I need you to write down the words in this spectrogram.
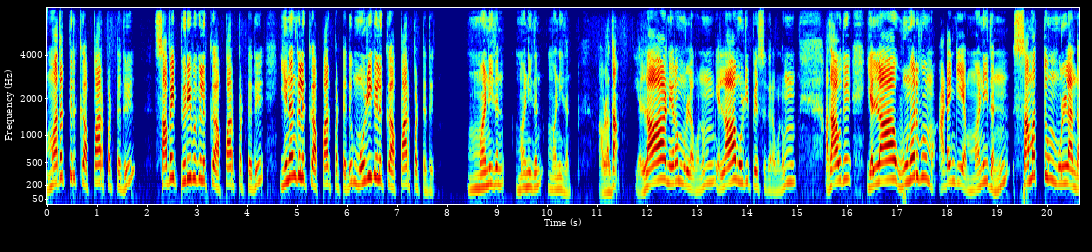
மதத்திற்கு அப்பாற்பட்டது சபை பிரிவுகளுக்கு அப்பாற்பட்டது இனங்களுக்கு அப்பாற்பட்டது மொழிகளுக்கு அப்பாற்பட்டது. மனிதன் மனிதன் மனிதன். அவ்வளோதான் எல்லா நிறம் உள்ளவனும் எல்லா மொழி பேசுகிறவனும் அதாவது எல்லா உணர்வும் அடங்கிய மனிதன் சமத்துவம் உள்ள அந்த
